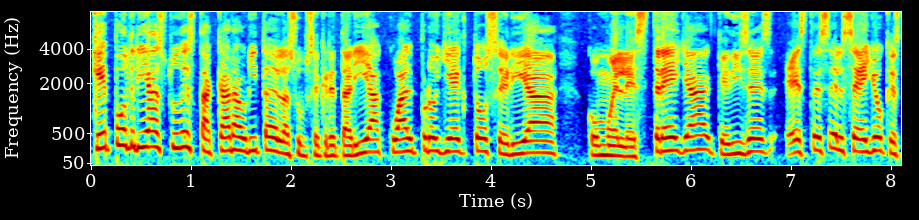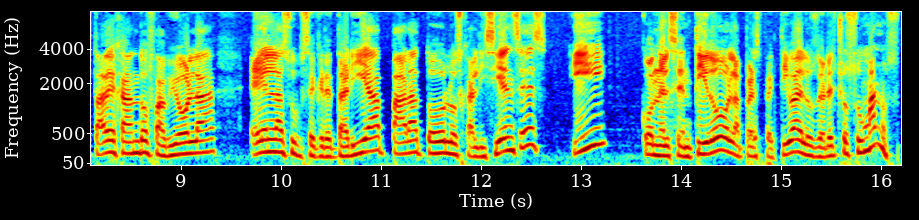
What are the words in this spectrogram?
¿Qué podrías tú destacar ahorita de la subsecretaría? ¿Cuál proyecto sería como el estrella que dices, este es el sello que está dejando Fabiola en la subsecretaría para todos los jaliscienses y con el sentido o la perspectiva de los derechos humanos?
